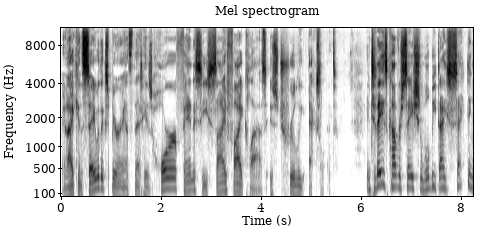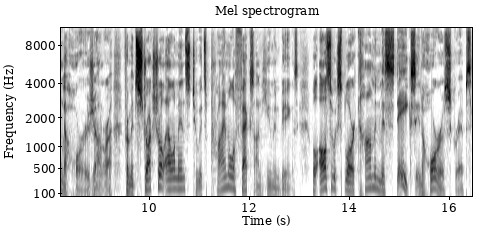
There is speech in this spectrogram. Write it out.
and I can say with experience that his horror, fantasy, sci fi class is truly excellent. In today's conversation, we'll be dissecting the horror genre from its structural elements to its primal effects on human beings. We'll also explore common mistakes in horror scripts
